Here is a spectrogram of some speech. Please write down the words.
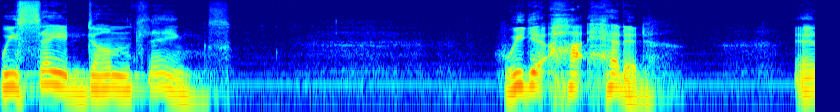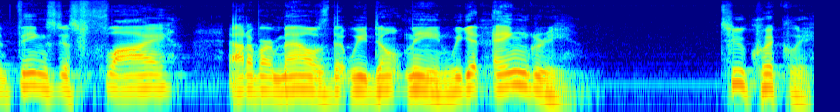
We say dumb things. We get hot headed, and things just fly out of our mouths that we don't mean. We get angry too quickly.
